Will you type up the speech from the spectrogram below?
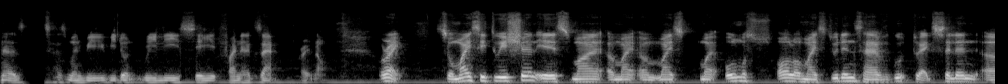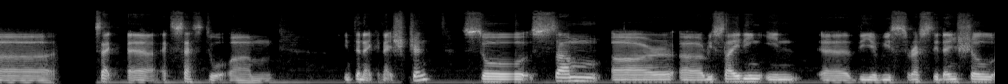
Assessment we, we don't really say final exam right now. All right. So my situation is my uh, my uh, my my almost all of my students have good to excellent uh, access to um, internet connection. So some are residing in the residential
